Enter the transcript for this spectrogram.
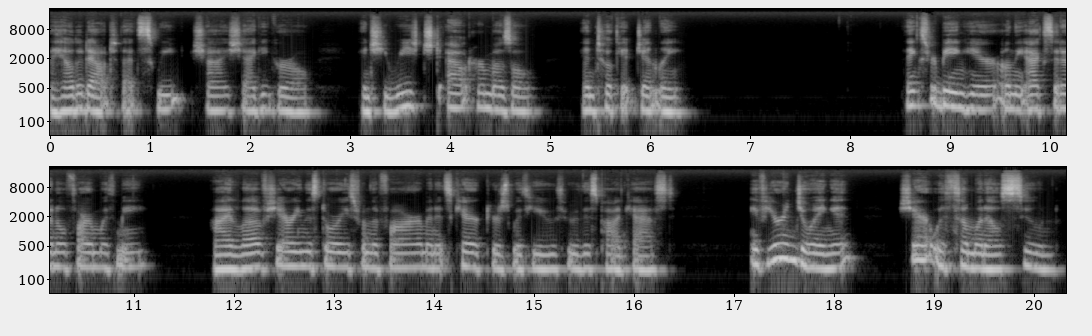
I held it out to that sweet, shy, shaggy girl, and she reached out her muzzle and took it gently. Thanks for being here on the Accidental Farm with me. I love sharing the stories from the farm and its characters with you through this podcast. If you're enjoying it, share it with someone else soon.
